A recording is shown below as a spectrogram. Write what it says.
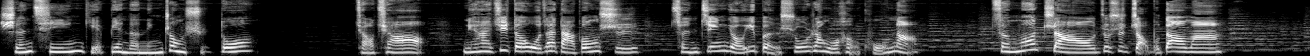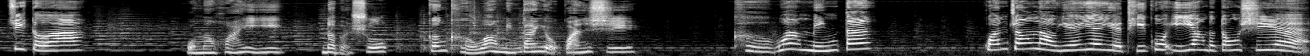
神情也变得凝重许多。乔乔，你还记得我在打工时，曾经有一本书让我很苦恼，怎么找就是找不到吗？记得啊，我们怀疑那本书。跟渴望名单有关系。渴望名单，馆长老爷爷也提过一样的东西耶。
